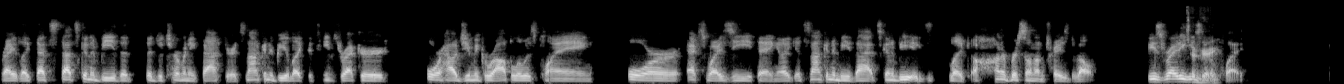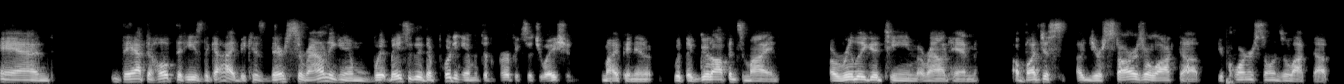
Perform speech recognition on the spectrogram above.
right? Like that's that's going to be the the determining factor. It's not going to be like the team's record or how Jimmy Garoppolo is playing or X Y Z thing. Like it's not going to be that. It's going to be ex- like hundred percent on Trey's development. If he's ready, he's going to play, and they have to hope that he's the guy because they're surrounding him with basically they're putting him into the perfect situation, in my opinion, with a good offensive mind, a really good team around him. A bunch of uh, your stars are locked up, your cornerstones are locked up.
